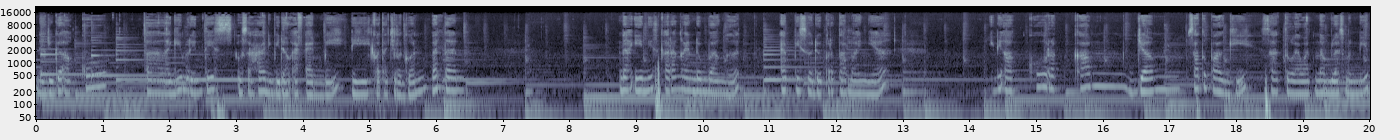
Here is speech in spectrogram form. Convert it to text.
dan juga aku uh, lagi merintis usaha di bidang F&B di kota Cilegon, Banten. Nah ini sekarang random banget episode pertamanya. Ini aku rekam jam 1 pagi, 1 lewat 16 menit.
